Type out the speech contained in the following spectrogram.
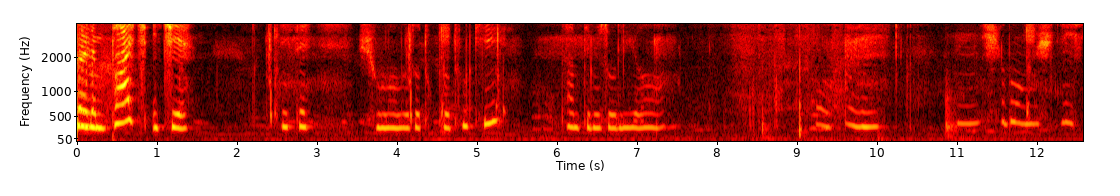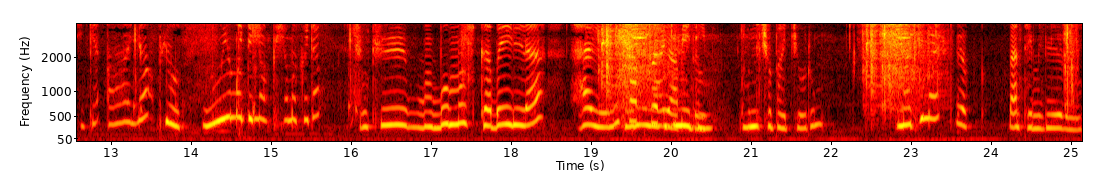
bölüm part 2. Neyse şunları da topladım ki tam temiz oluyor. Şab olmuş. Neyse ki. Aa ne yapıyor? Niye uyumadın akşama kadar? Çünkü bu muz kabıyla her yerini sapsarı yaptım. edeyim. Bunu çöpe atıyorum. Atayım mı? Yok ben temizliyorum.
